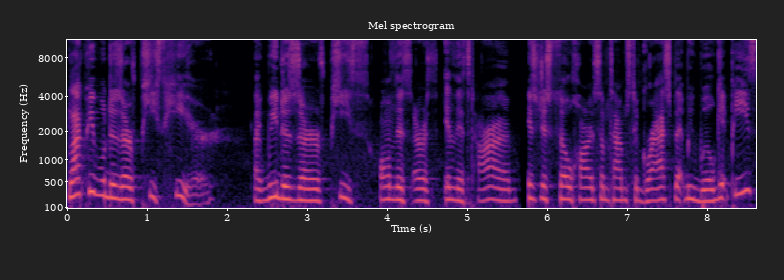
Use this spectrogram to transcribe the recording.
black people deserve peace here. Like we deserve peace on this earth in this time. It's just so hard sometimes to grasp that we will get peace.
